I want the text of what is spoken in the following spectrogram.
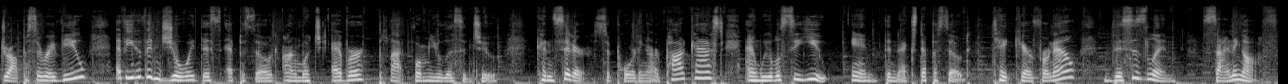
Drop us a review if you have enjoyed this episode on whichever platform you listen to. Consider supporting our podcast, and we will see you in the next episode. Take care for now. This is Lynn signing off.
